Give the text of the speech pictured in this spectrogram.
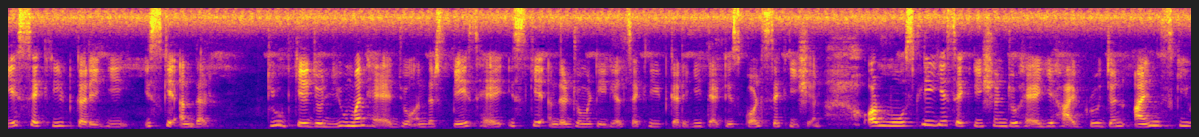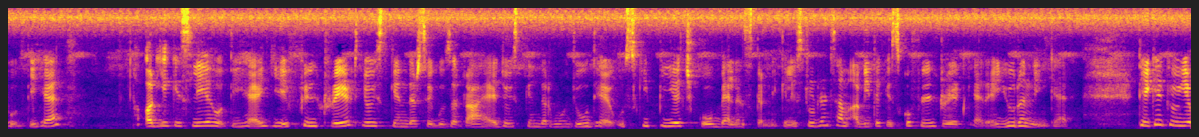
ये सेक्रीट करेगी इसके अंदर। ट्यूब के जो ल्यूमन है, जो अंदर स्पेस है, इसके अंदर जो मटेरियल सेक्रीट करेगी दैट इज़ कॉल्ड सेक्रीशन और मोस्टली ये सेक्रीशन जो है, ये हाइड्रोजन आइंस की होती है। और ये किस लिए होती है? ये फिल्ट्रेट जो इसके अंदर से गुजर रहा है, जो इसके अंदर मौजूद है, उसकी पीएच को बैलेंस करने के लिए। स्टूडेंट्स हम अभी तक इसको फिल्ट्रेट कह रहे हैं यूरन नहीं कह रहे ठीक है क्यों ये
